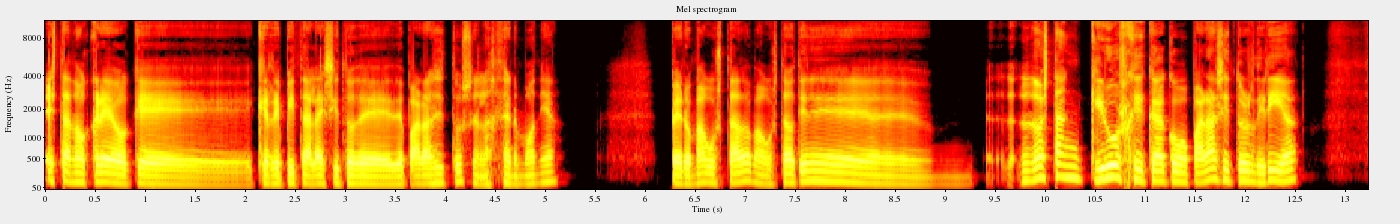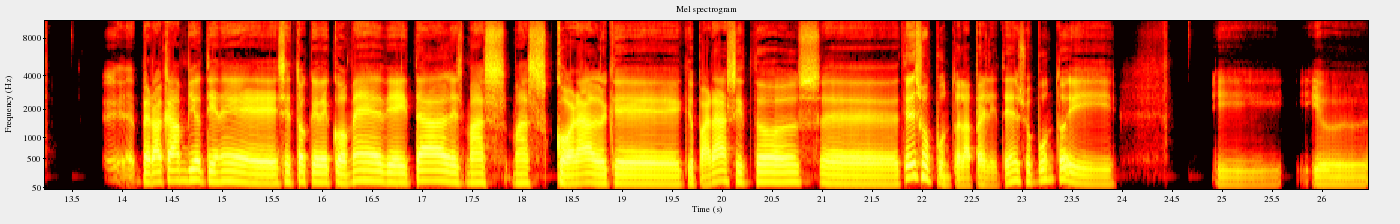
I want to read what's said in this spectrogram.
Esta no creo que, que repita el éxito de, de, Parásitos en la ceremonia, pero me ha gustado, me ha gustado. Tiene. No es tan quirúrgica como Parásitos, diría, eh, pero a cambio tiene ese toque de comedia y tal, es más, más coral que, que Parásitos. Eh, tiene su punto la peli, tiene su punto y, y, y, me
